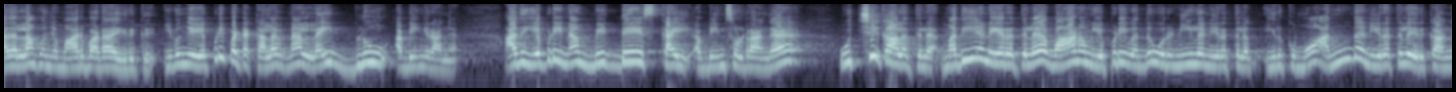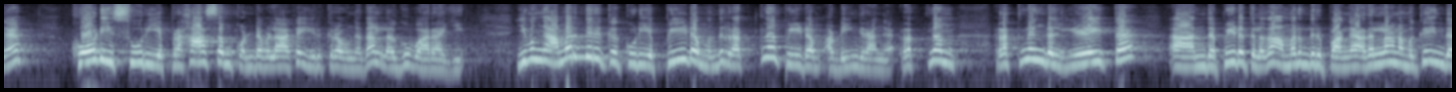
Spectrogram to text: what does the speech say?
அதெல்லாம் கொஞ்சம் மாறுபாடாக இருக்குது இவங்க எப்படிப்பட்ட கலர்னா லைட் ப்ளூ அப்படிங்கிறாங்க. அது எப்படின்னா மிட் டே ஸ்கை அப்படின்னு சொல்கிறாங்க உச்சி காலத்தில் மதிய நேரத்தில் வானம் எப்படி வந்து ஒரு நீல நிறத்தில் இருக்குமோ அந்த நிறத்தில் இருக்காங்க. கோடி சூரிய பிரகாசம் கொண்டவளாக இருக்கிறவங்க தான் லகுவாராகி. இவங்க அமர்ந்திருக்கக்கூடிய பீடம் வந்து ரத்ன பீடம் அப்படிங்கிறாங்க. ரத்னம் ரத்னங்கள் இழைத்த அந்த பீடத்தில் தான் அமர்ந்திருப்பாங்க. அதெல்லாம் நமக்கு இந்த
